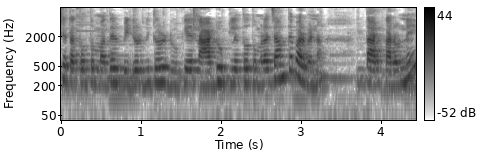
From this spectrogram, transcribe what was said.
সেটা তো তোমাদের ভিডিওর ভিতরে ঢুকে না ঢুকলে তো তোমরা জানতে পারবে না। তার কারণেই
